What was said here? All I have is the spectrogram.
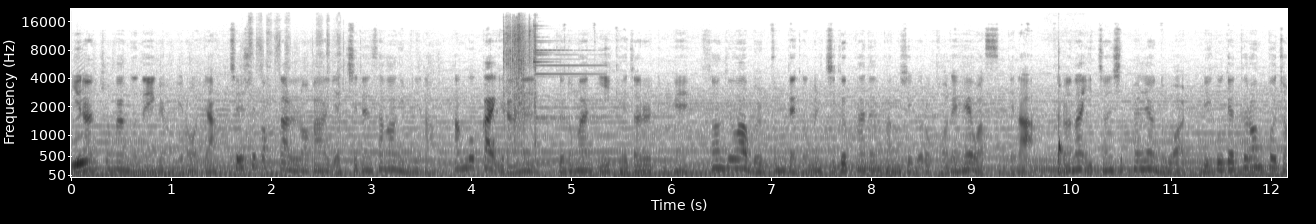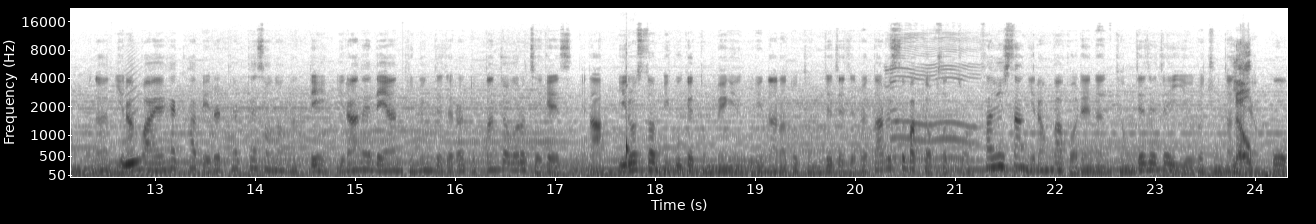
이란 중앙은행 명의로 약 70억 달러가 예치된 상황입니다. 한국과 이란은 그동안 이 계좌를 통해 석유와 물품 대금을 지급하는 방식으로 거래해 왔습니다. 그러나 2018년 5월 미국의 트럼프 정부는 이란과의 핵 합의를 탈퇴 선언한 뒤 이란에 대한 금융 제재를 독단적으로 재개했습니다. 이로써 미국의 동맹인 우리나라도 경제 제재를 따를 수밖에 없었죠. 사실상 이란과 거래 는 경제 제재 이유로 중단되었고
